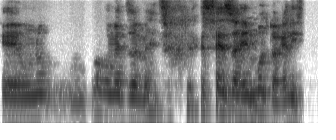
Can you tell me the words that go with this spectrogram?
che è un, un poco mezzo e mezzo, nel senso è molto realistico.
